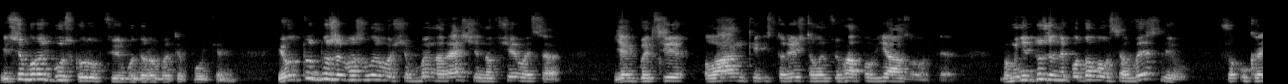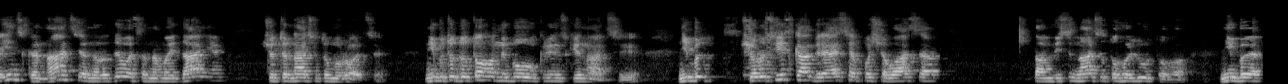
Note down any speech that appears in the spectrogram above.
І всю боротьбу з корупцією буде робити Путін. І от тут дуже важливо, щоб ми нарешті навчилися якби ці ланки історичного ланцюга пов'язувати. Бо мені дуже не подобався вислів, що українська нація народилася на Майдані в 2014 році. Нібито до того не було української нації. Ніби що російська агресія почалася там 18 лютого, ніби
